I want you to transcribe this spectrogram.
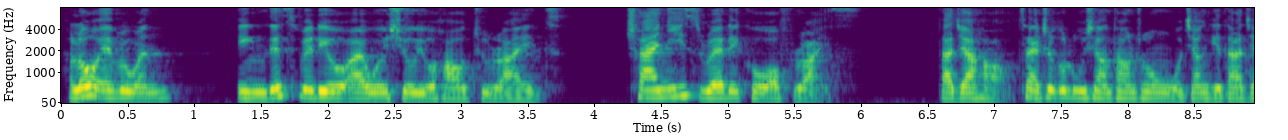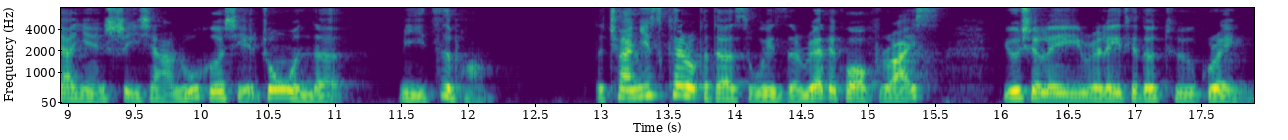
Hello everyone. In this video, I will show you how to write Chinese radical of rice. 大家好，在这个录像当中，我将给大家演示一下如何写中文的米字旁。The Chinese characters with the radical of rice usually related to grain.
